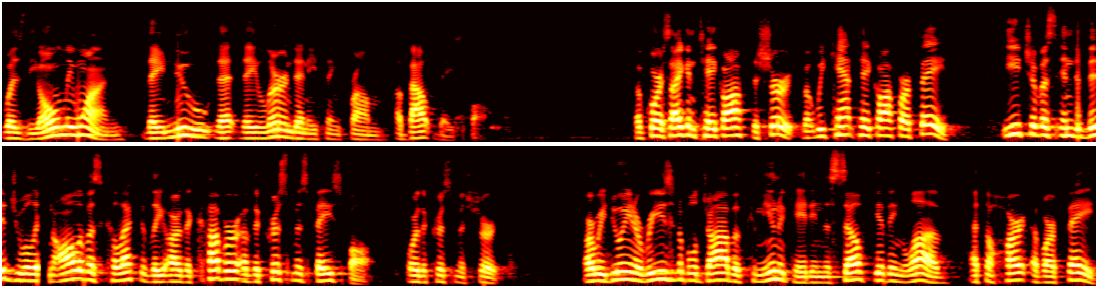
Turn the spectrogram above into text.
was the only one they knew that they learned anything from about baseball. Of course, I can take off the shirt, but we can't take off our faith. Each of us individually and all of us collectively are the cover of the Christmas baseball or the Christmas shirt. Are we doing a reasonable job of communicating the self giving love at the heart of our faith?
